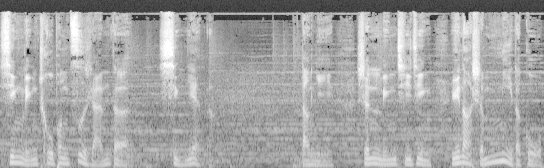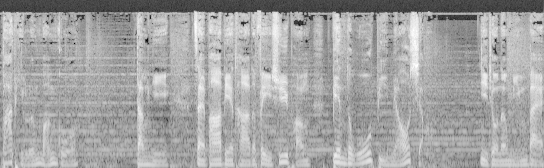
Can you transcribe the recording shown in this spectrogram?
心灵触碰自然的信念呢？当你身临其境于那神秘的古巴比伦王国，当你在巴别塔的废墟旁变得无比渺小，你就能明白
